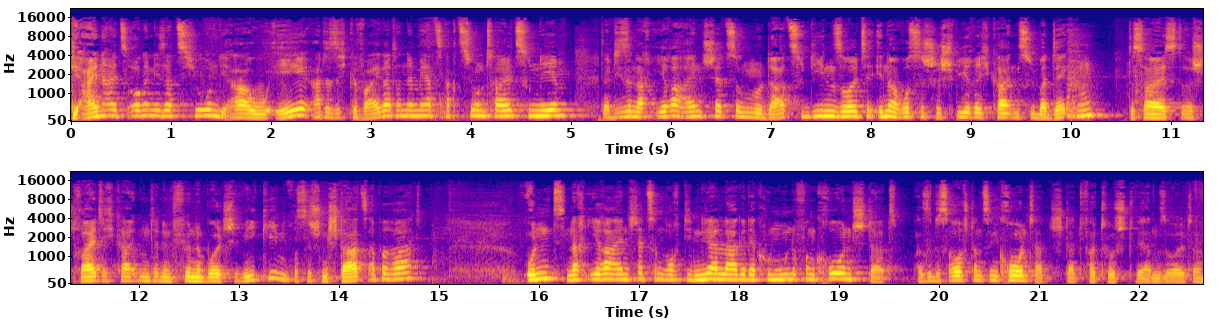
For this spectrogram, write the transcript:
Die Einheitsorganisation, die AUE, hatte sich geweigert, an der Märzaktion teilzunehmen, da diese nach ihrer Einschätzung nur dazu dienen sollte, innerrussische Schwierigkeiten zu überdecken, das heißt äh, Streitigkeiten unter den führenden Bolschewiki im russischen Staatsapparat und nach ihrer Einschätzung auch die Niederlage der Kommune von Kronstadt, also des Aufstands in Kronstadt, vertuscht werden sollte.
